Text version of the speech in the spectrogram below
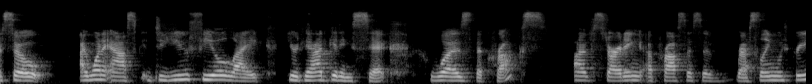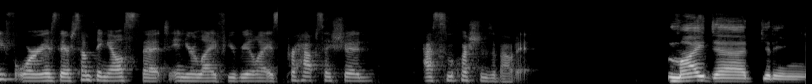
so I want to ask, do you feel like your dad getting sick was the crux of starting a process of wrestling with grief? Or is there something else that in your life you realize perhaps I should ask some questions about it? My dad getting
